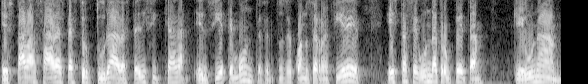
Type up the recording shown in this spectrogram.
está basada, está estructurada, está edificada en siete montes. Entonces, cuando se refiere esta segunda trompeta, que una,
